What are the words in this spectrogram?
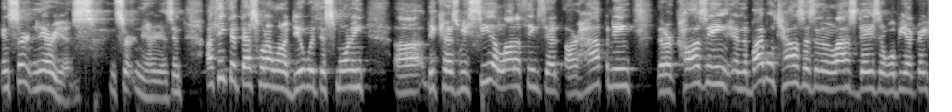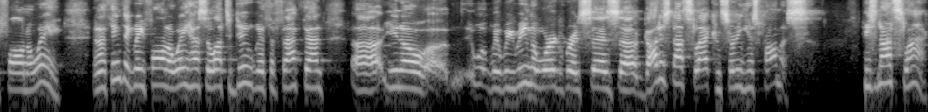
in certain areas, in certain areas. And I think that that's what I want to deal with this morning uh, because we see a lot of things that are happening that are causing, and the Bible tells us in the last days there will be a great falling away. And I think the great falling away has a lot to do with the fact that uh, you know, uh, we, we, read in the word where it says, uh, God is not slack concerning his promise. He's not slack.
